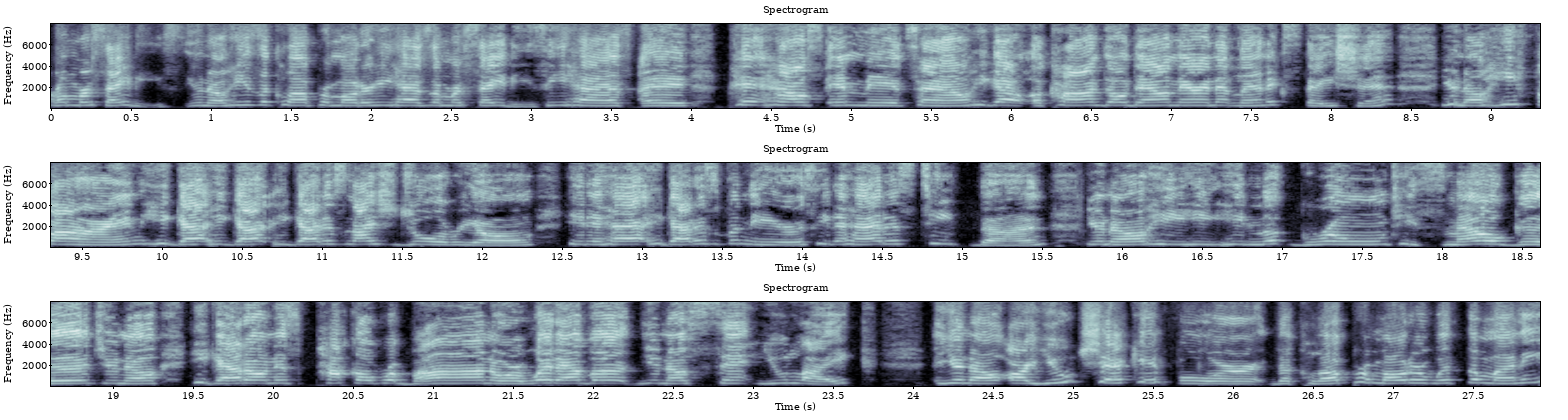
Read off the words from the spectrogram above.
a Mercedes. You know, he's a club promoter. He has a Mercedes. He has a penthouse in Midtown. He got a condo down there in Atlantic Station. You know, he fine. He got he got he got his nice jewelry on. He didn't have he got his veneers. He didn't had his teeth done. You know, he he he looked groomed. He smelled good. You know, he got on his Paco Rabanne or whatever you know scent you like you know, are you checking for the club promoter with the money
